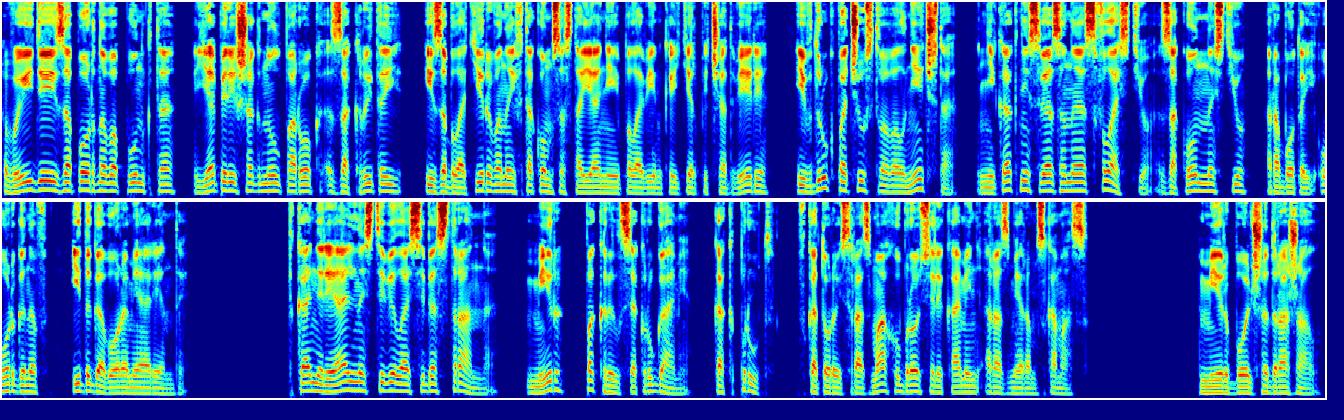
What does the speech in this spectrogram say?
Выйдя из опорного пункта, я перешагнул порог закрытой и заблокированной в таком состоянии половинкой кирпича двери и вдруг почувствовал нечто, никак не связанное с властью, законностью, работой органов и договорами аренды. Ткань реальности вела себя странно, мир покрылся кругами, как пруд, в который с размаху бросили камень размером с КамАЗ. Мир больше дрожал,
